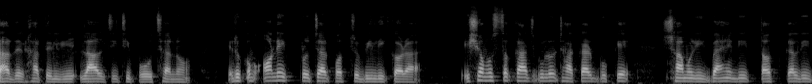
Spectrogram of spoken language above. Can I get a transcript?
তাদের হাতে লাল চিঠি পৌঁছানো, এরকম অনেক প্রচারপত্র বিলি করা এই সমস্ত কাজগুলো ঢাকার বুকে সামরিক বাহিনীর তৎকালীন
